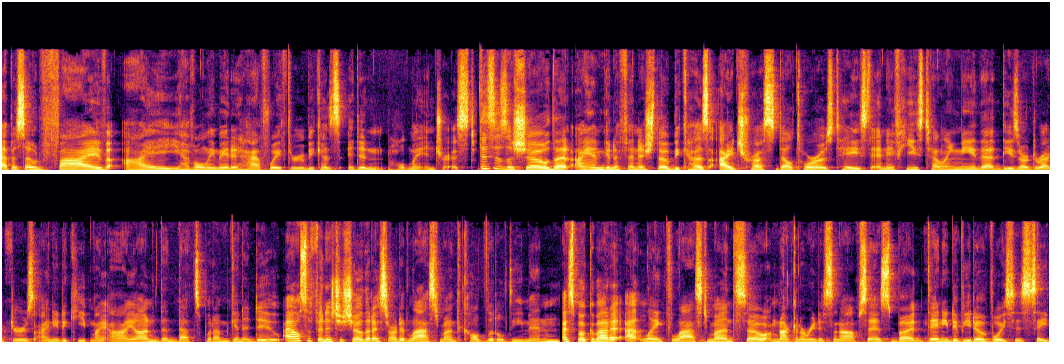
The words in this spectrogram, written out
episode five, I have only made it halfway through because it didn't hold my interest. This is a show that I am gonna finish though because I trust Del Toro's taste, and if he's telling me that these are directors I need to keep my eye on, then that's what I'm gonna do. I also finished a show that I started last month called Little Demon. I spoke about it at length last month, so I'm not gonna read a synopsis, but Danny DeVito voices Satan,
